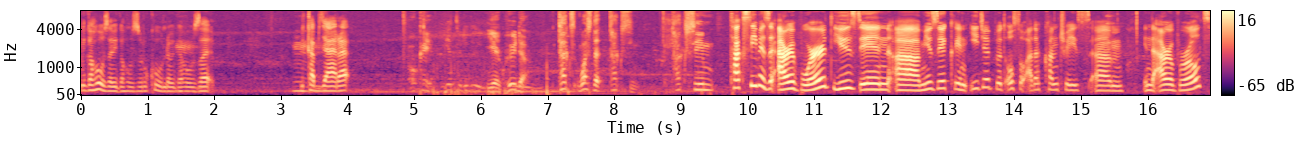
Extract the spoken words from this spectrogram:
bigahuza bigahuza urukundo bigahuza bikabyara Okay. ibyo turirimba Yego. Tax what's the Taxim? Taxim Taksim is an Arab word used in uh, music in Egypt, but also other countries um, in the Arab world.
